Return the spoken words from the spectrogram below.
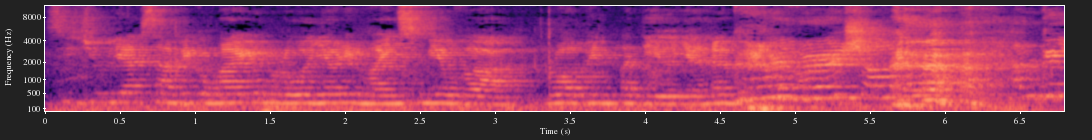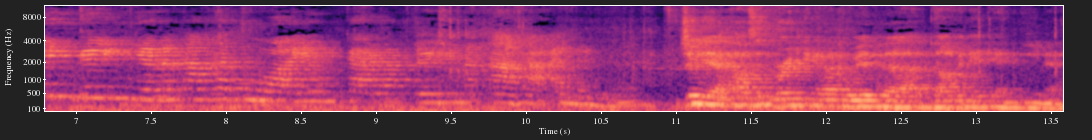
si Julia, sabi ko nga yung role niya reminds me of uh, Robin Padilla na girl version. Ang galing-galing niya, nakakatuwa yung character niya, nakakaano. Julia, how's it working out with uh, Dominic and Ina?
